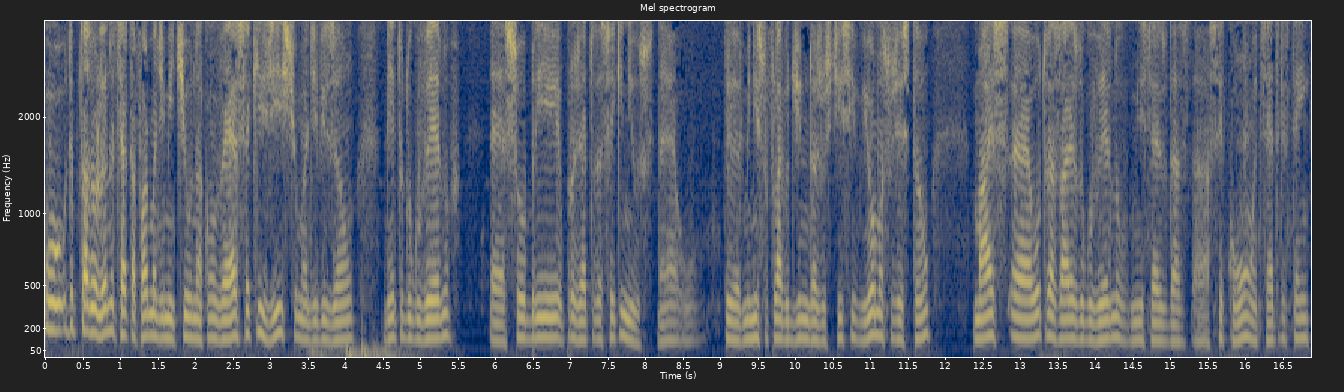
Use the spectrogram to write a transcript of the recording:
O deputado Orlando, de certa forma, admitiu na conversa que existe uma divisão dentro do governo é, sobre o projeto das fake news. Né? O ministro Flávio Dino da Justiça enviou uma sugestão mas é, outras áreas do governo, Ministério da, da SECOM, etc., eles têm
